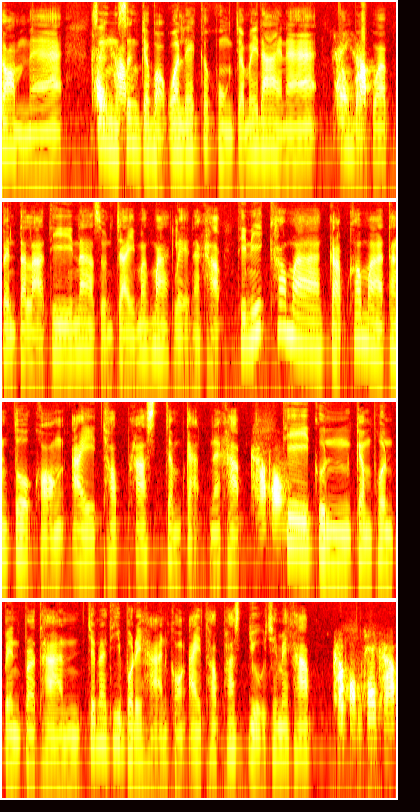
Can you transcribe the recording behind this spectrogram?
ย่อมๆนะฮะใช่ซึ่งครับซึ่งจะบอกว่าเล็กก็คงจะไม่ได้นะฮะใช่ต้องคบรัอบกว่าเป็นตลาดที่น่าสนใจมากๆเลยนะครับ ทีนี้เข้ามากลับเข้ามาทางตัวของ iTop Plus จำกัดนะครับครับผมที่คุณกำพลเป็นประธานเจ้าหน้าที่บริหารของ iTop Plus อยู่ใช่ไหมครับ ครับผมใช่ครับ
